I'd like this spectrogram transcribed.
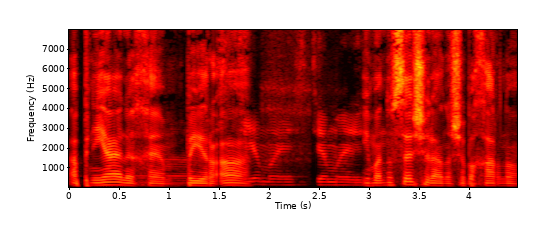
הפנייה אליכם ביראה с темой, с темой עם הנושא שלנו שבחרנו.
